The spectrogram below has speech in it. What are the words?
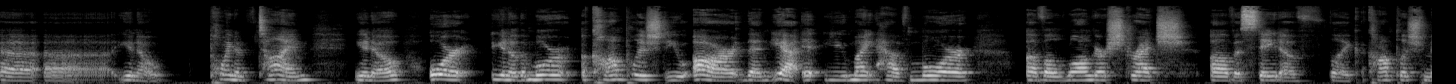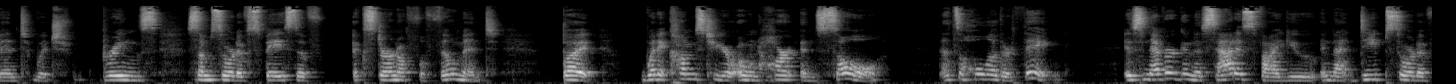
uh, uh, you know point of time you know or you know the more accomplished you are then yeah it, you might have more of a longer stretch of a state of like accomplishment which brings some sort of space of external fulfillment. But when it comes to your own heart and soul that's a whole other thing. It's never going to satisfy you in that deep sort of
